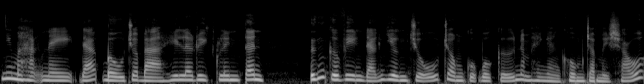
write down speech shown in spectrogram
nhưng mà hạng này đã bầu cho bà Hillary Clinton, ứng cử viên đảng Dân Chủ trong cuộc bầu cử năm 2016.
